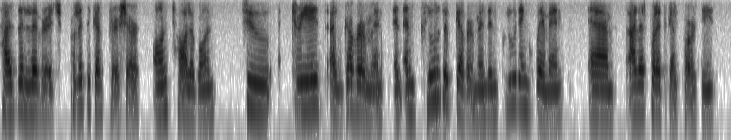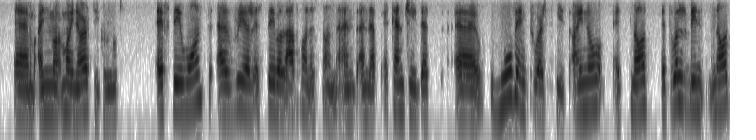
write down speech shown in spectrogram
has the leverage political pressure on Taliban to create a government, an inclusive government, including women, um, other political parties, um, and minority groups, if they want a real stable Afghanistan and, and a, a country that's uh, moving towards peace, I know it's not, it will be not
